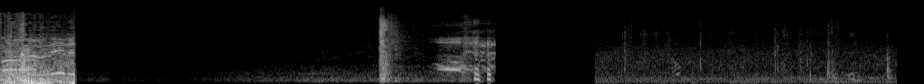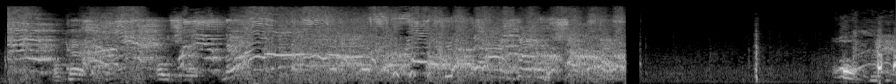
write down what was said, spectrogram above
Fun it is. Okay. Oh shit. Didn't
